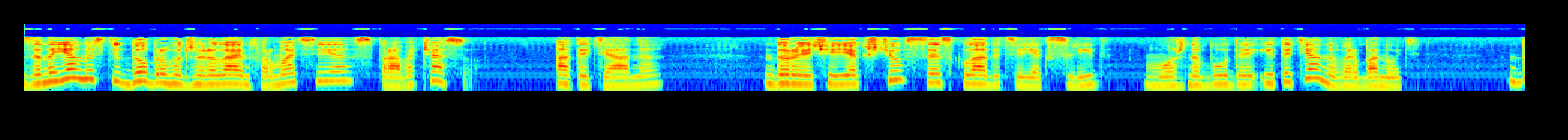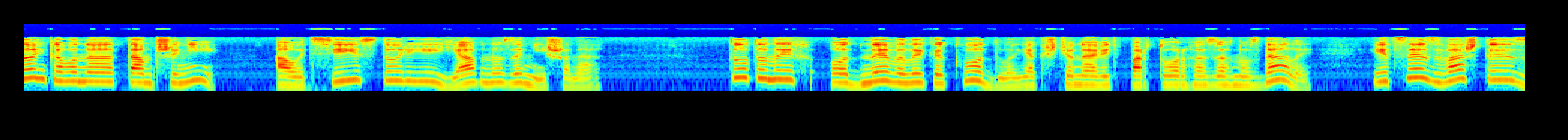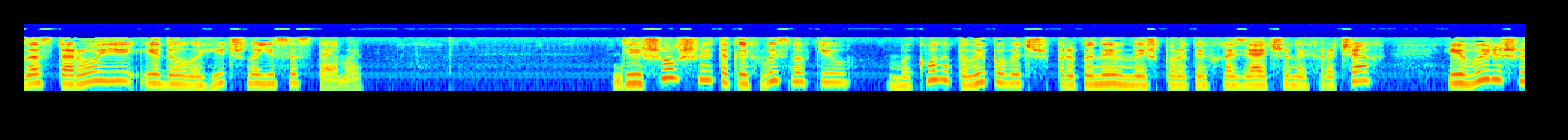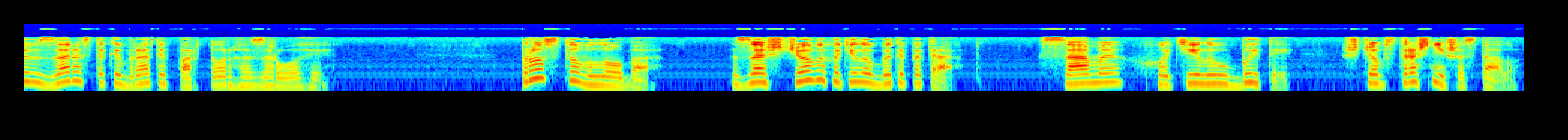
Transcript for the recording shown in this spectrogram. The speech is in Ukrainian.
За наявності доброго джерела інформація справа часу. А Тетяна, до речі, якщо все складеться як слід, можна буде і Тетяну вербануть. Донька вона там чи ні, а у цій історії явно замішана. Тут у них одне велике кодло, якщо навіть парторга загнуздали, і це зважте за старої ідеологічної системи. Дійшовши таких висновків, Микола Пилипович припинив нишпорити в хазяйчиних речах і вирішив зараз таки брати парторга за роги. Просто в лоба. За що ви хотіли вбити Петра? Саме хотіли вбити, щоб страшніше стало.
